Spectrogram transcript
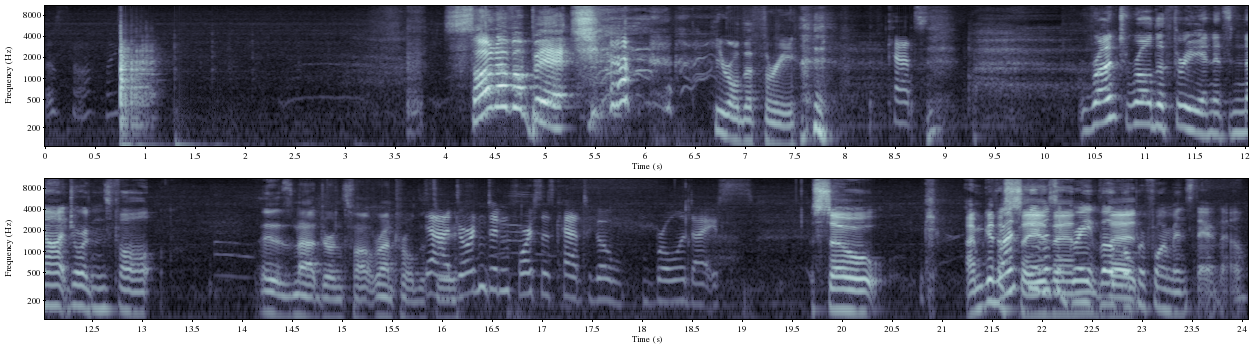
Does not like it. Son of a bitch! he rolled a three. Cats. Runt rolled a three, and it's not Jordan's fault. It is not Jordan's fault. Runt rolled a Yeah, three. Jordan didn't force his cat to go roll a dice. So I'm gonna Runt say gave us a great vocal that performance there, though.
